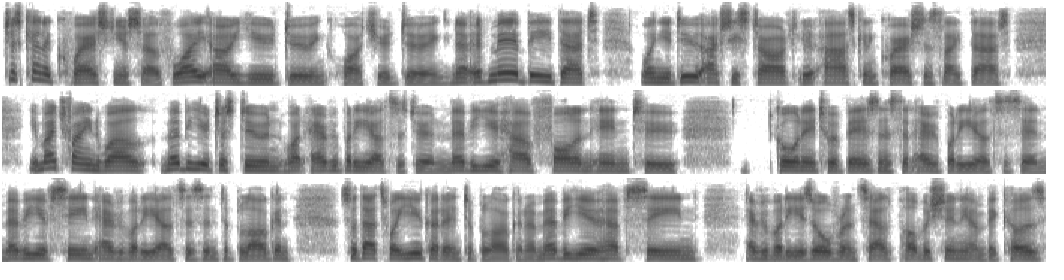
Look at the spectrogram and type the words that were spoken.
just kind of question yourself, why are you doing what you're doing? Now, it may be that when you do actually start asking questions like that, you might find, well, maybe you're just doing what everybody else is doing. Maybe you have fallen into going into a business that everybody else is in. Maybe you've seen everybody else is into blogging, so that's why you got into blogging. Or maybe you have seen everybody is over in self publishing, and because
